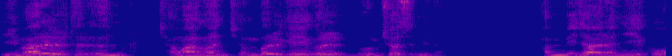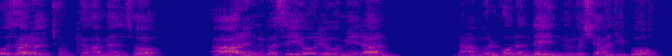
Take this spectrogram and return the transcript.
이 말을 들은 장왕은 정벌 계획을 멈추었습니다. 한비자는 이 고사를 총평하면서 아는 것의 어려움이란 남을 보는 데 있는 것이 아니고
